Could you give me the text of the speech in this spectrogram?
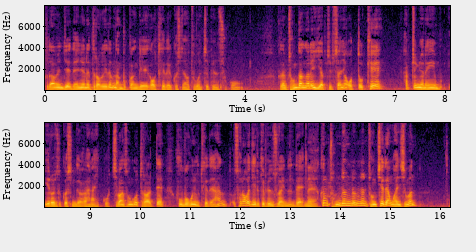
그 다음에 이제 내년에 들어가게 되면 남북 관계가 어떻게 될 것이냐가 두 번째 변수고 그 다음에 정당 간의 이합 집산이 어떻게 합종 연행이 이루어질 것인가가 하나 있고 지방선거 들어갈 때 후보군이 어떻게 되냐 한 서너 가지 이렇게 변수가 있는데 네. 그럼 점점 점점 정치에 대한 관심은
